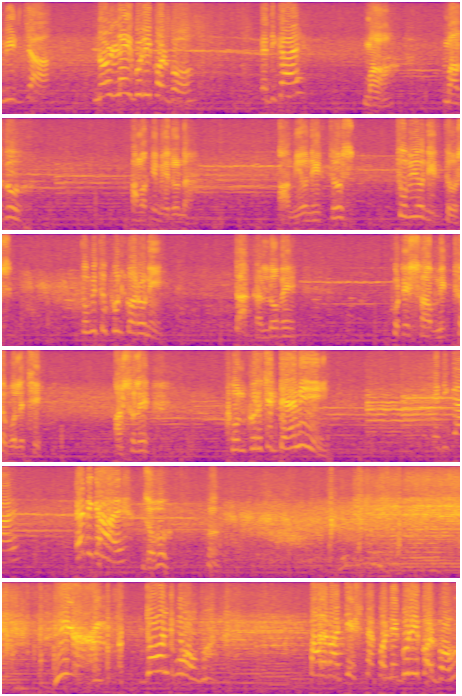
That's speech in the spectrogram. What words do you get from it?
মির্জা নড়লেই গুলি করব। এদিকে আয়। মা মাগো আমাকে মেরো না। আমিও নির্দোষ তুমিও নির্দোষ। তুমি তো খুন করনি। টাকার লোভে কোটে সব মিথ্যে বলেছি। আসলে খুন করেছি ড্যানি। এদিকে আয়। এদিকে আয়। যাব? ডোন্ট মুভ পালাবার চেষ্টা করলে গুলি করব।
